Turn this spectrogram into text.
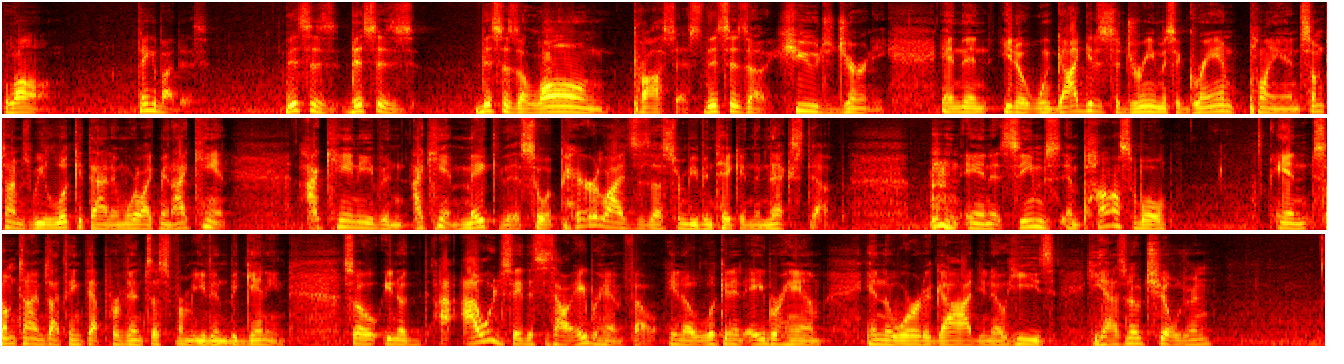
long. Think about this. This is this is this is a long process. This is a huge journey. And then, you know, when God gives us a dream, it's a grand plan. Sometimes we look at that and we're like, man, I can't I can't even I can't make this. So it paralyzes us from even taking the next step. and it seems impossible and sometimes I think that prevents us from even beginning. So, you know, I, I, would say this is how Abraham felt. You know, looking at Abraham in the Word of God, you know, he's he has no children,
